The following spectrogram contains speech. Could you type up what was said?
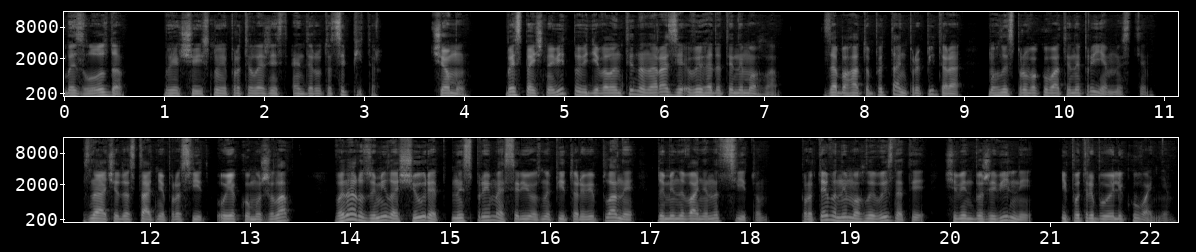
Безглуздо? Бо якщо існує протилежність Ендеру, то це Пітер. Чому? Безпечної відповіді Валентина наразі вигадати не могла. Забагато питань про Пітера могли спровокувати неприємності. Знаючи достатньо про світ, у якому жила, вона розуміла, що уряд не сприйме серйозно Пітерові плани домінування над світом, проте вони могли визнати, що він божевільний і потребує лікування.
